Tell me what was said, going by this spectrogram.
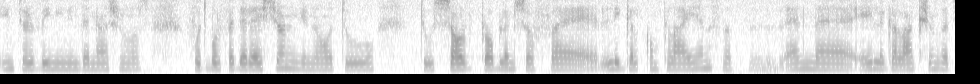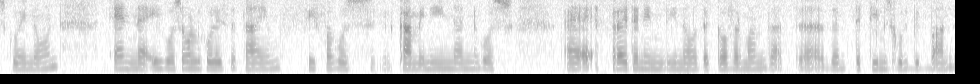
intervening in the National Football Federation, you know, to to solve problems of uh, legal compliance that, and uh, illegal action that's going on. And uh, it was always the time FIFA was coming in and was uh, threatening, you know, the government that uh, the, the, teams will be banned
